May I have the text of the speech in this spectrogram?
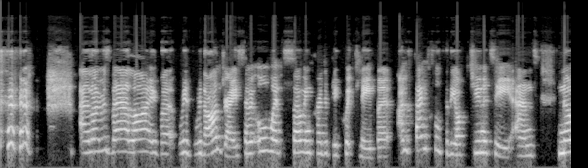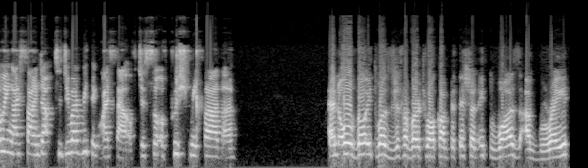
and I was there live uh, with with Andre. So it all went so incredibly quickly. But I'm thankful for the opportunity, and knowing I signed up to do everything myself just sort of pushed me further. And although it was just a virtual competition, it was a great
